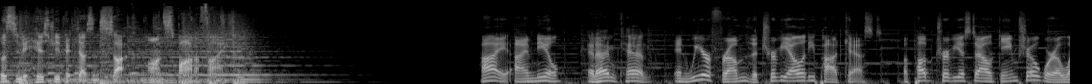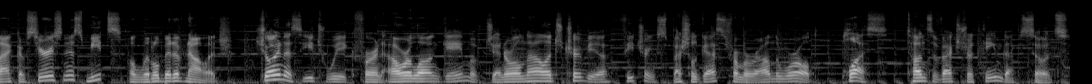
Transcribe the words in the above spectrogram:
Listen to History That Doesn't Suck on Spotify. Hi, I'm Neil, And I'm Ken. and we are from the Triviality Podcast, a pub trivia style game show where a lack of seriousness meets a little bit of knowledge. Join us each week for an hour long game of general knowledge trivia featuring special guests from around the world, plus tons of extra themed episodes.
